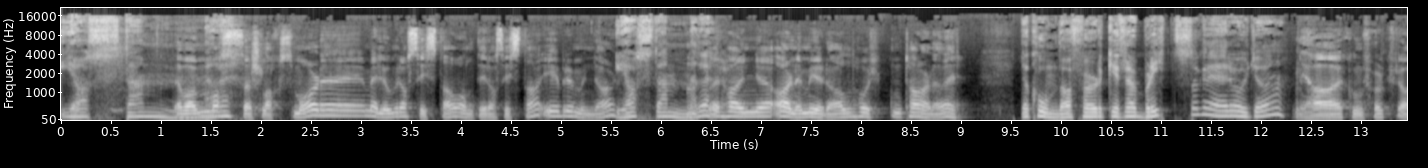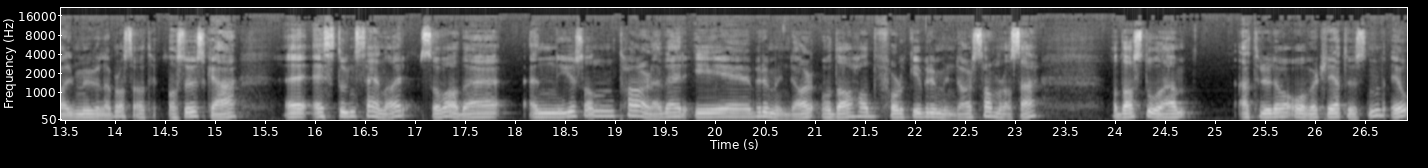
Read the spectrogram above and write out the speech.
Ja, stemmer Det var masse slagsmål eh, mellom rasister og antirasister i Brumunddal. Ja, stemmer det. Når han eh, Arne Myrdal holdt en tale der. Det kom da folk fra Blitz og greier, var det ikke det? Ja, det kom folk fra alle mulige plasser. Og så husker jeg, eh, en stund senere, så var det en ny sånn tale der i Brumunddal, og da hadde folk i Brumunddal samla seg, og da sto de jeg tror det var over 3000, jo,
